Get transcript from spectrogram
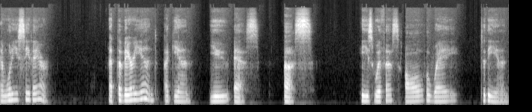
And what do you see there? At the very end, again, U S, us. He's with us all the way to the end.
